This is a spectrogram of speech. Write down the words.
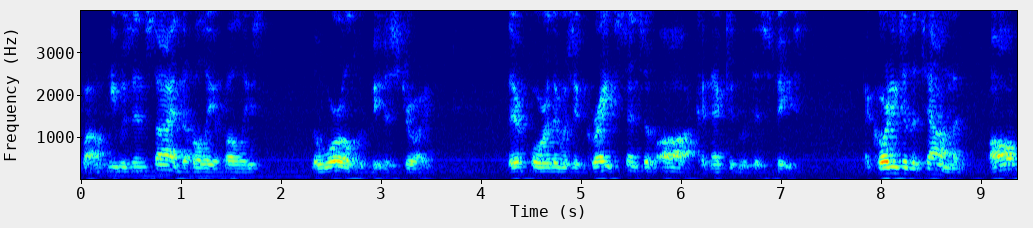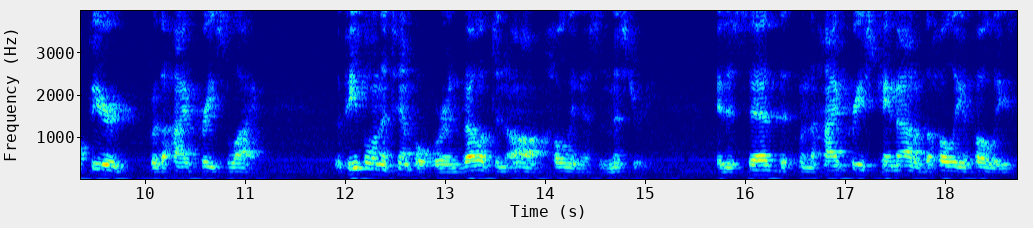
while he was inside the Holy of Holies, the world would be destroyed. Therefore, there was a great sense of awe connected with this feast. According to the Talmud, all feared for the high priest's life. The people in the temple were enveloped in awe, holiness, and mystery. It is said that when the high priest came out of the Holy of Holies,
